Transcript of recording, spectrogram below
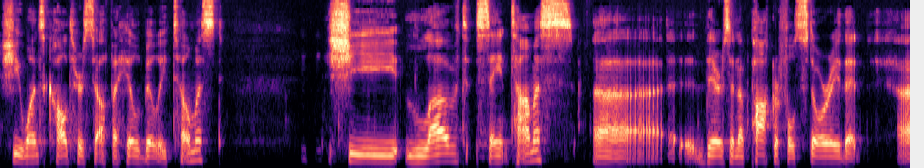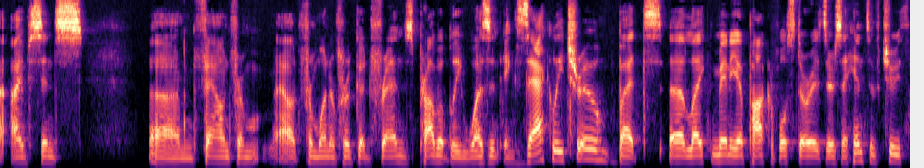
she once called herself a hillbilly Thomist. She loved St. Thomas. Uh, there's an apocryphal story that uh, I've since um, found from out from one of her good friends. Probably wasn't exactly true, but uh, like many apocryphal stories, there's a hint of truth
